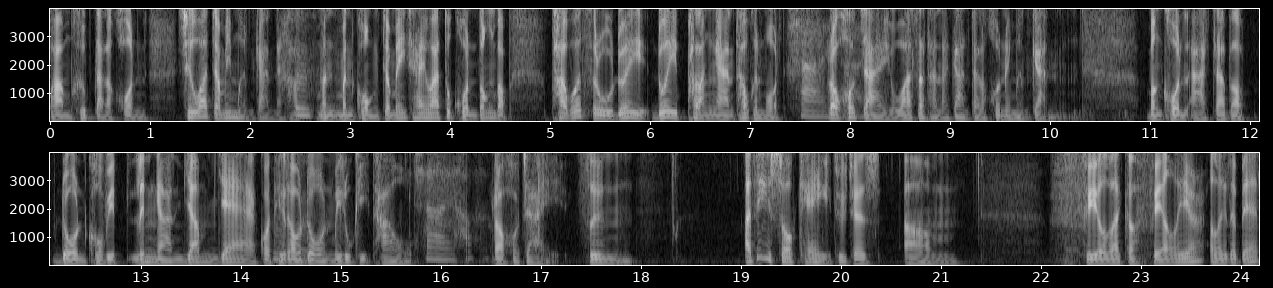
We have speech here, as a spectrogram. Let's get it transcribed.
ความฮึบแต่ละคน เชื่อว่าจะไม่เหมือนกันนะครับ มันมันคงจะไม่ใช่ว่าทุกคนต้องแบบ power through ด้วยด้วยพลังงานเท่ากันหมดใช่เราเข้าใช่ใจว่าสถานการณ์แต่ละคนไม่เหมือนกัน บางคนอาจจะแบบโดนโควิด เล่นงานย่ำแย่กว่าที่เราโดนไม่รู้กี่เท่า ใช่ค่ะ เราเข้าใจ ซึ่ง I think it's okay to just um, feel like a failure a little bit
